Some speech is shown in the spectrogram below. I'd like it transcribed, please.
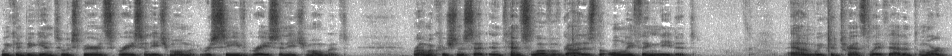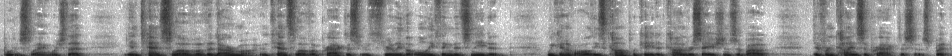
we can begin to experience grace in each moment, receive grace in each moment. Ramakrishna said, intense love of God is the only thing needed. And we could translate that into more Buddhist language that intense love of the Dharma, intense love of practice is really the only thing that's needed. We can have all these complicated conversations about different kinds of practices, but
